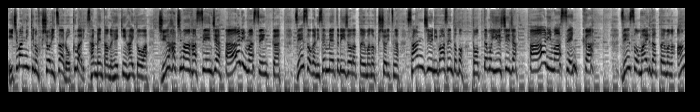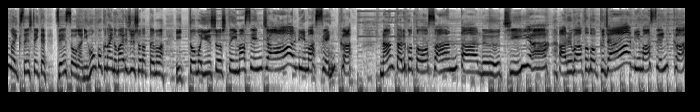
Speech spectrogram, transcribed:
1番人気の副勝率は6割。3連単の平均配当は18万8000円じゃありませんか。前走が 2000m 以上だった馬の副勝率が32%ととっても優秀じゃありませんか。前走マイルだった馬が案外苦戦していて前走が日本国内のマイル重賞だった馬は一頭も優勝していませんじゃありませんか。なんたることをサンタルチアアルバートドッグじゃありませんか。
